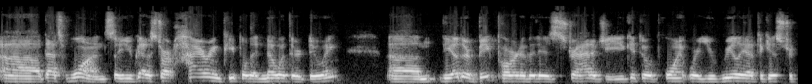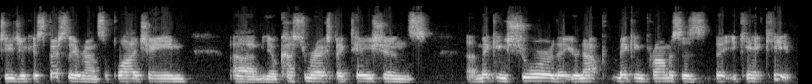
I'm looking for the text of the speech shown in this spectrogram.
Uh, that's one. So you've got to start hiring people that know what they're doing. Um, the other big part of it is strategy. You get to a point where you really have to get strategic, especially around supply chain, um, you know, customer expectations, uh, making sure that you're not making promises that you can't keep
